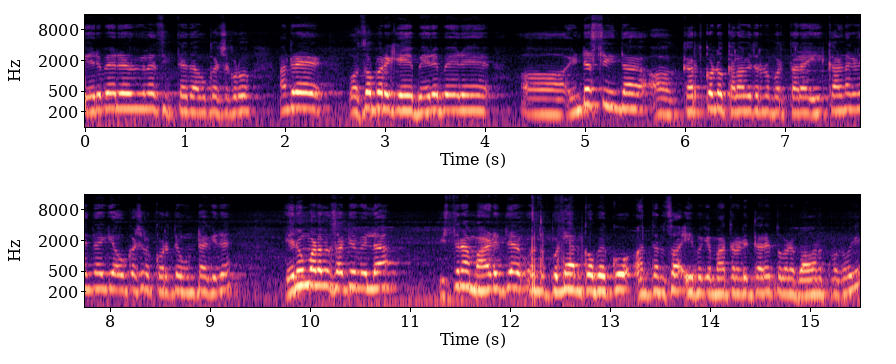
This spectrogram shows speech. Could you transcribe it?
ಬೇರೆ ಬೇರೆಯವರಿಗೆಲ್ಲ ಇದೆ ಅವಕಾಶಗಳು. ಅಂದರೆ ಹೊಸೊಬ್ಬರಿಗೆ ಬೇರೆ ಬೇರೆ ಇಂಡಸ್ಟ್ರಿಯಿಂದ ಕರೆದುಕೊಂಡು ಕಲಾವಿದರನ್ನು ಬರ್ತಾರೆ. ಈ ಕಾರಣಗಳಿಂದಾಗಿ ಅವಕಾಶಗಳ ಕೊರತೆ ಉಂಟಾಗಿದೆ. ಏನೂ ಮಾಡಲು ಸಾಧ್ಯವಿಲ್ಲ. ಇಷ್ಟು ದಿನ ಮಾಡಿದ್ದೆ, ಒಂದು ಪುಣ್ಯ ಅನ್ಕೋಬೇಕು ಅಂತ ಸಹ ಈ ಬಗ್ಗೆ ಮಾತನಾಡಿದ್ದಾರೆ. ತುಂಬಾ ಭಾವನಾತ್ಮಕವಾಗಿ.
